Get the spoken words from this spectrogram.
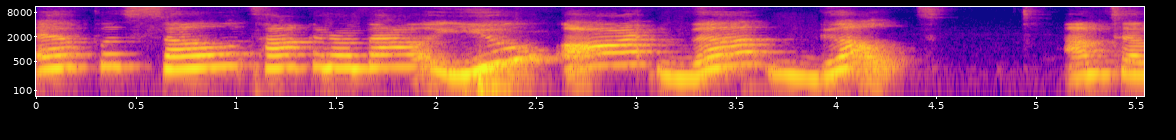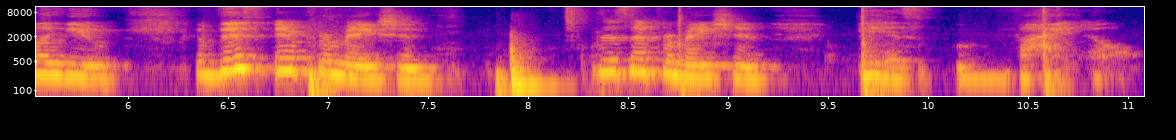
episode talking about you are the GOAT. I'm telling you, this information, this information is vital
